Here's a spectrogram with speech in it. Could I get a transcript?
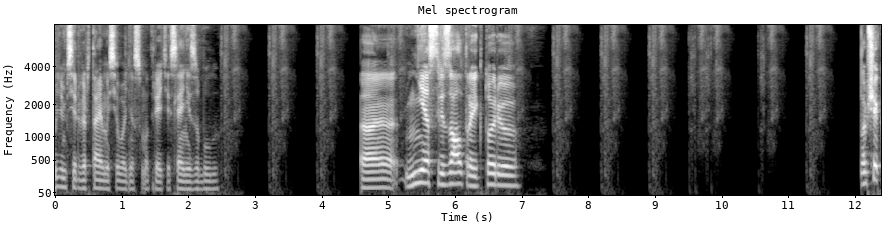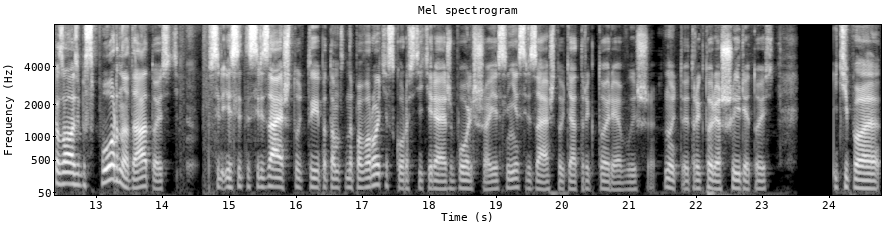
Будем сервер таймы сегодня смотреть, если я не забуду. Э, не срезал траекторию. Вообще, казалось бы, спорно, да, то есть, если ты срезаешь, то ты потом на повороте скорости теряешь больше, а если не срезаешь, то у тебя траектория выше, ну, траектория шире, то есть, и типа,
